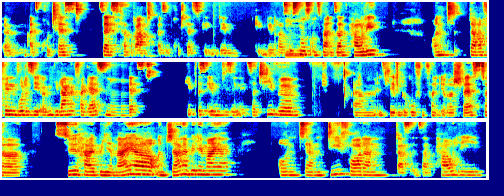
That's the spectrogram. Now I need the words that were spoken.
ähm, als Protest selbst verbrannt, also Protest gegen den, gegen den Rassismus, mhm. und zwar in St. Pauli. Und daraufhin wurde sie irgendwie lange vergessen und jetzt gibt es eben diese Initiative ähm, ins Leben gerufen von ihrer Schwester Sühal Bilemaya und Jana Bilemaya. Und ähm, die fordern, dass in St. Pauli,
